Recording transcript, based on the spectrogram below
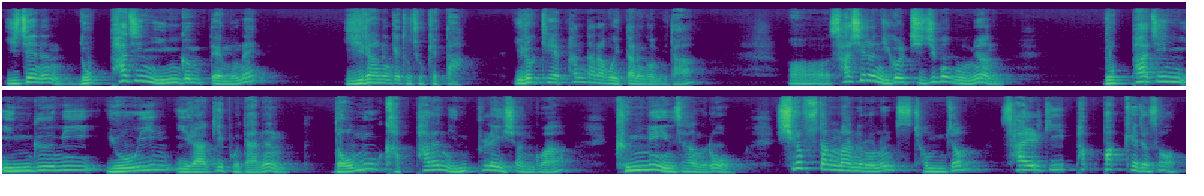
이제는 높아진 임금 때문에 일하는 게 더 좋겠다. 이렇게 판단하고 있다는 겁니다. 어, 사실은 이걸 뒤집어 보면 높아진 임금이 요인이라기보다는 너무 가파른 인플레이션과 금리 인상으로 실업수당만으로는 점점 살기 팍팍해져서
